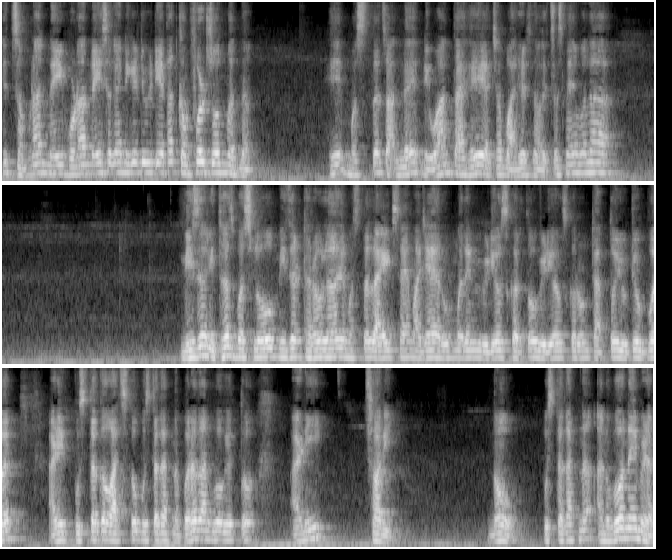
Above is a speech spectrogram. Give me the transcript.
हे जमणार नाही होणार नाही सगळ्या निगेटिव्हिटी येतात कम्फर्ट झोन मधनं. हे मस्त चाललंय निवांत आहे याच्या बाहेर जायचंच नाही मला. मी जर इथंच बसलो मी जर ठरवलं हे मस्त लाईट्स आहे माझ्या या रूममध्ये मी व्हिडिओज करतो व्हिडिओज करून टाकतो युट्यूबवर आणि पुस्तकं वाचतो पुस्तकातनं परत अनुभव घेतो आणि सॉरी नो पुस्तकातनं अनुभव नाही मिळत.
